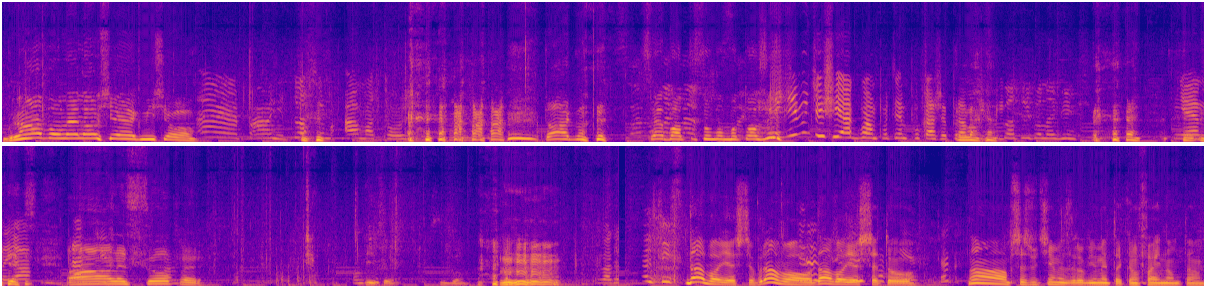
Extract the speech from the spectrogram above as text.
Brawo Lelosiek, misio! E, panie, to są amatorzy. Tak, no, Seba, to są amatorzy? Nie dziwicie się jak wam potem pokażę prawdziwki. Dlatego największy. Nie no, ja... Ale super. I tu. Dawaj jeszcze, brawo, dawaj jeszcze tu. Tak? No, przerzucimy, zrobimy taką fajną tam.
